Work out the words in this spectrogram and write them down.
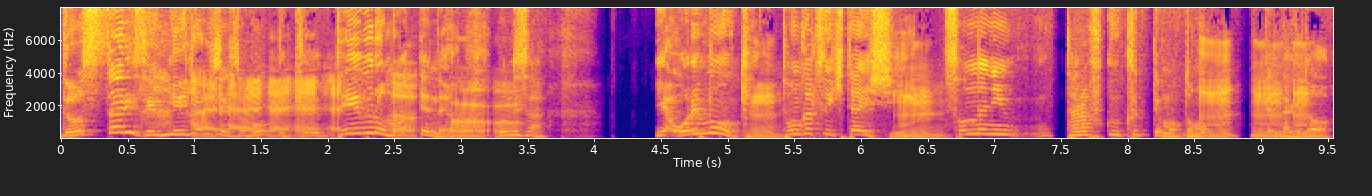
どっさり千切りキャベツですよ持ってテーブルを回ってんだよ。ほんでさ、いや、俺もうん。とんかつ行きたいしう、ん。そんなにたらふく食ってもと思ってんだけど、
